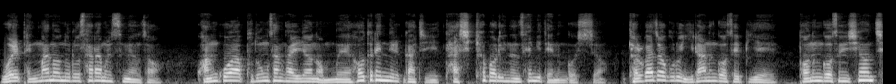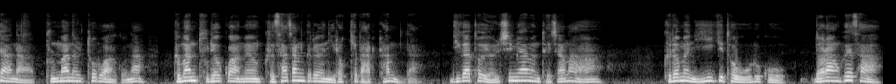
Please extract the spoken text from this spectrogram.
월 100만 원으로 사람을 쓰면서 광고와 부동산 관련 업무에 허드렛 일까지 다 시켜버리는 셈이 되는 것이죠. 결과적으로 일하는 것에 비해 버는 것은 시원치 않아 불만을 토로하거나 그만두려고 하면 그 사장들은 이렇게 말을 합니다. 네가 더 열심히 하면 되잖아. 그러면 이익이 더 오르고 너랑 회사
